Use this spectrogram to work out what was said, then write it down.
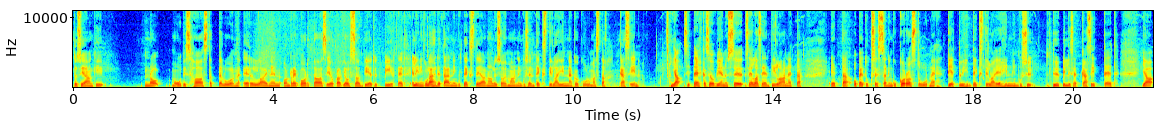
tosiaankin no, uutishaastattelu on erilainen, on reportaasi, joka, joissa on tietyt piirteet. Eli niin kuin lähdetään niin kuin tekstejä analysoimaan niin kuin sen tekstilajin näkökulmasta käsin. Ja sitten ehkä se on vienyt se, sellaiseen tilaan, että, että opetuksessa niin kuin korostuu ne tiettyihin tekstilajeihin niin kuin sy- tyypilliset käsitteet. Ja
